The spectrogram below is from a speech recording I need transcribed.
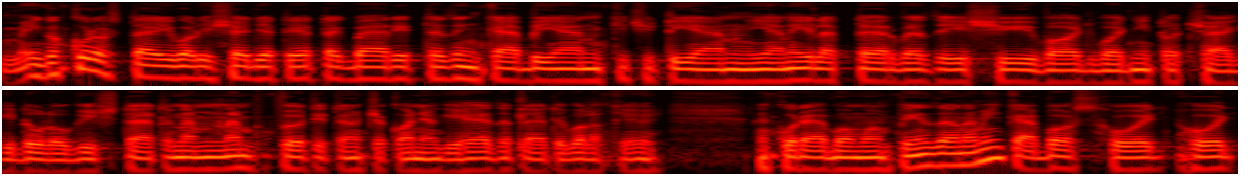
még a korosztályival is egyetértek, bár itt ez inkább ilyen kicsit ilyen, ilyen élettervezési vagy, vagy nyitottsági dolog is. Tehát nem, nem föltétlenül csak anyagi helyzet, lehet, hogy valaki korábban van pénze, hanem inkább az, hogy, hogy,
